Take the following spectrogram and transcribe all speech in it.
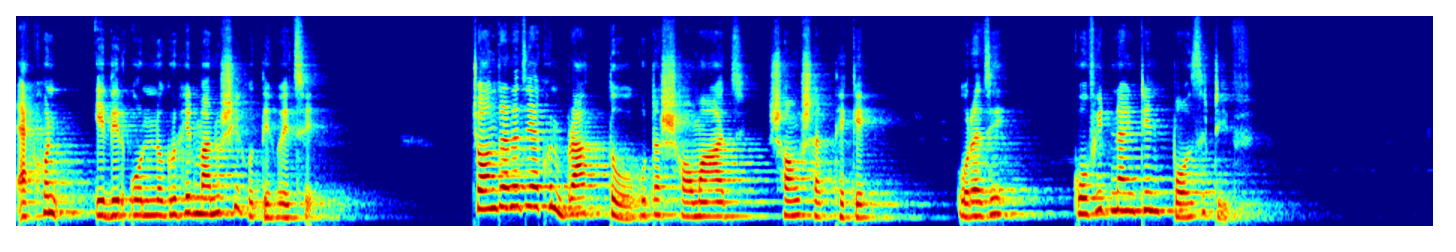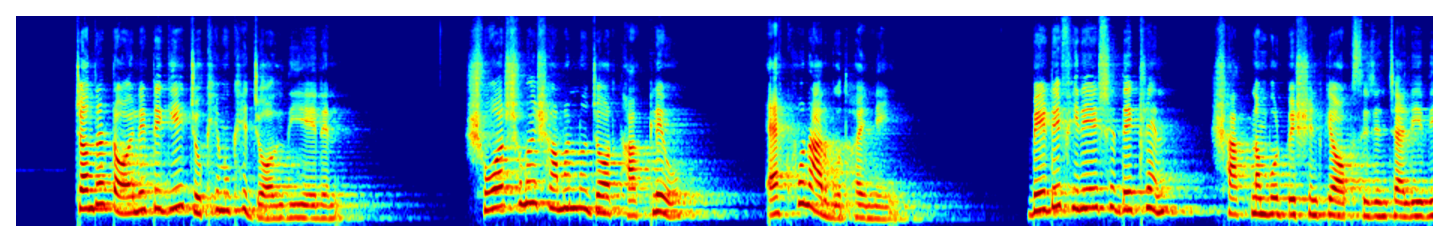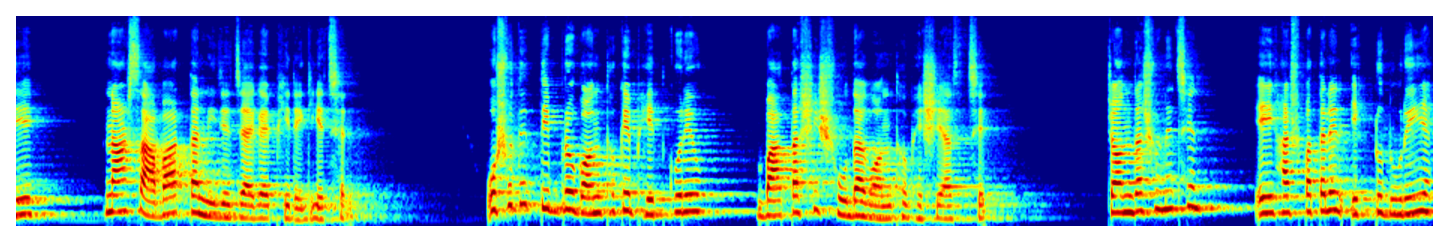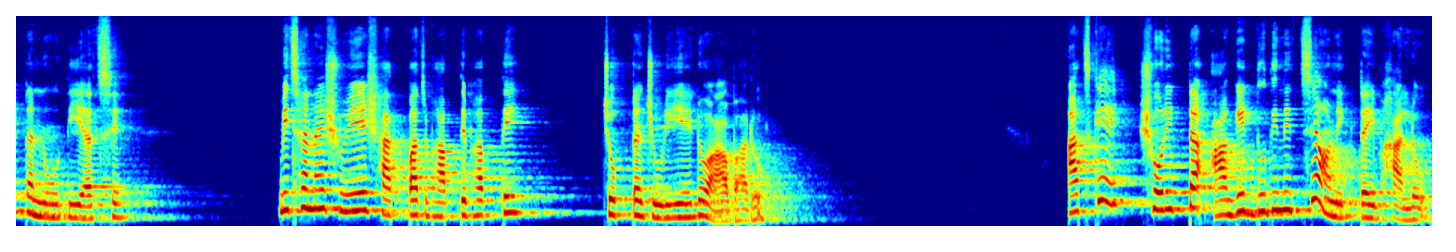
এখন এদের অন্য গ্রহের মানুষই হতে হয়েছে। চন্দ্রারা যে এখন ব্রাত্য গোটা সমাজ, সংসার থেকে। ওরা যে কোভিড নাইন্টিন পজিটিভ চন্দ্রা টয়লেটে গিয়ে চোখে মুখে জল দিয়ে এলেন। শোয়ার সময় সামান্য জ্বর থাকলেও এখন আর বোধহয় নেই। বেডে ফিরে এসে দেখলেন সাত নম্বর পেশেন্টকে অক্সিজেন চালিয়ে দিয়ে নার্স আবার তার নিজের জায়গায় ফিরে গিয়েছেন। ওষুধের তীব্র গন্ধকে ভেদ করেও বাতাসে সোদা গন্ধ ভেসে আসছে। চন্দা শুনেছেন, এই হাসপাতালের একটু দূরেই একটা নদী আছে। বিছানায় শুয়ে সাত পাঁচ ভাবতে ভাবতে চোখটা জুড়িয়ে এলো আবারও। আজকে শরীরটা আগের দুদিনের চেয়ে অনেকটাই ভালো।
